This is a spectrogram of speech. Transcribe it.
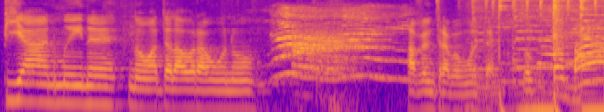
pian mâine, noua de la ora 1. Avem treabă multă. Pa, pa!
